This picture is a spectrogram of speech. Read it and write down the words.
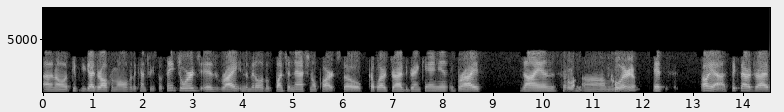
I don't know. People, you guys are all from all over the country. So St. George is right in the middle of a bunch of national parks. So a couple hours drive to Grand Canyon, Bryce, Zion's. Oh, Um, cool area. It's oh yeah, six hour drive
